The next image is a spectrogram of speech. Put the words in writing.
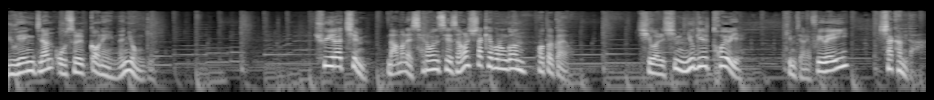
유행진한 옷을 꺼내 입는 용기. 휴일 아침 나만의 새로운 세상을 시작해보는 건 어떨까요? 10월 16일 토요일 김태훈의 프리웨이 시작합니다.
